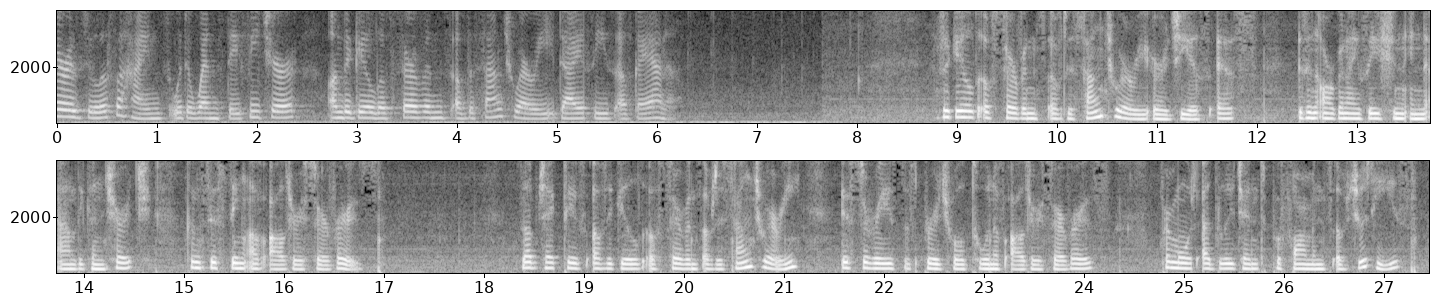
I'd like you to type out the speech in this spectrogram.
Here is Jalissa Hines with a Wednesday feature on the Guild of Servants of the Sanctuary Diocese of Guyana. The Guild of Servants of the Sanctuary, or GSS, is an organization in the Anglican Church consisting of altar servers. The objective of the Guild of Servants of the Sanctuary is to raise the spiritual tone of altar servers, promote a diligent performance of duties,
